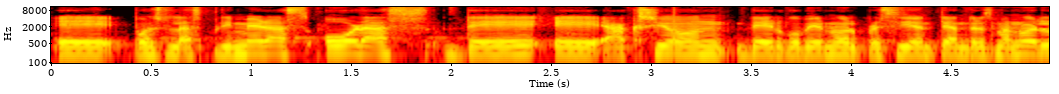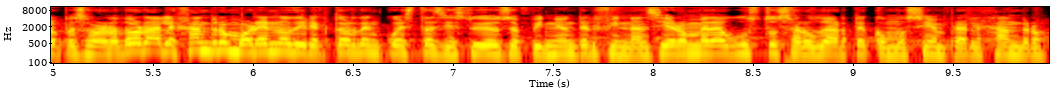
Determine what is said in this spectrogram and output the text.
eh, pues las primeras horas de acción del gobierno del presidente Andrés Manuel López Obrador. Alejandro Moreno, director de encuestas y estudios de opinión del financiero. Me da gusto saludarte como siempre, Alejandro.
